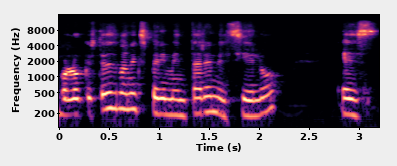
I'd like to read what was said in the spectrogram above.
Por lo que ustedes van a experimentar en el cielo es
